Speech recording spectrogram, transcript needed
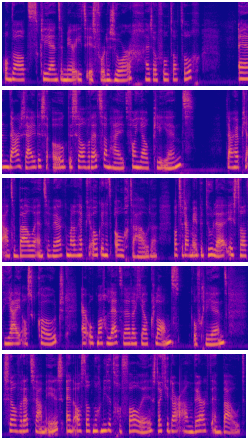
Omdat cliënten meer iets is voor de zorg. Hè, zo voelt dat toch. En daar zeiden ze ook de zelfredzaamheid van jouw cliënt. Daar heb je aan te bouwen en te werken, maar dat heb je ook in het oog te houden. Wat ze daarmee bedoelen is dat jij als coach erop mag letten dat jouw klant of cliënt zelfredzaam is. En als dat nog niet het geval is, dat je daaraan werkt en bouwt.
